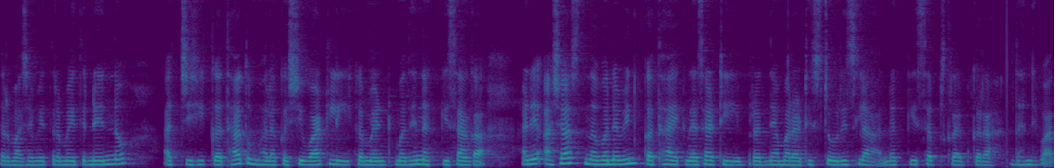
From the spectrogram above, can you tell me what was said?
तर माझ्या मित्रमैत्रिणींनो आजची ही कथा तुम्हाला कशी वाटली कमेंटमध्ये नक्की सांगा. आणि अशाच नवनवीन कथा ऐकण्यासाठी प्रज्ञा मराठी स्टोरीजला नक्की सबस्क्राईब करा. धन्यवाद.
